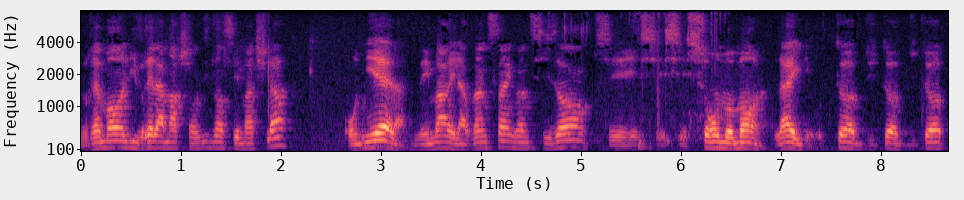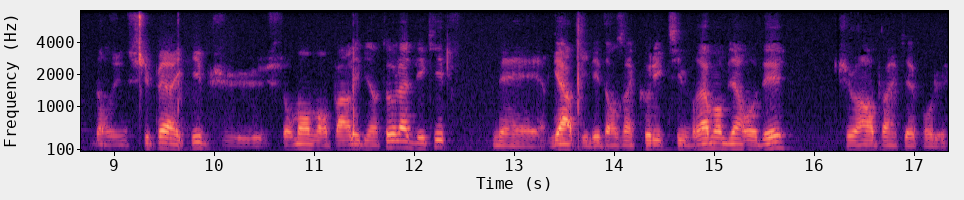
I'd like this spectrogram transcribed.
vraiment livrer la marchandise dans ces matchs-là, on y est là. Neymar, il a 25, 26 ans, c'est son moment. Là. là. il est au top, du top, du top, dans une super équipe. Je, sûrement, on va en parler bientôt là de l'équipe. Mais regarde, il est dans un collectif vraiment bien rodé. Je suis vraiment pas inquiet pour lui.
